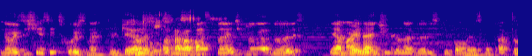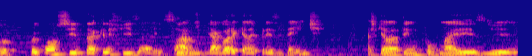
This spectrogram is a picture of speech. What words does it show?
não existia esse discurso, né? Porque ela contratava bastante jogadores e a maioria Verdade. dos jogadores que o Palmeiras contratou foi com o auxílio da Crefisa, a gente sabe. Uhum. E agora que ela é presidente, acho que ela tem um pouco mais de,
